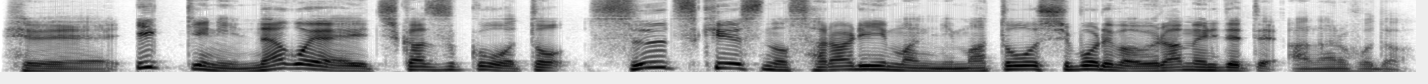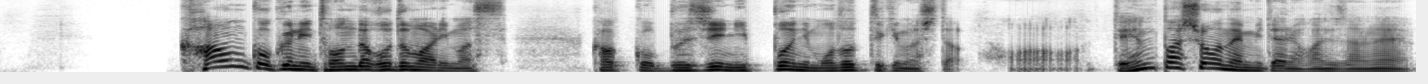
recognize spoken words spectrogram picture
へえ、一気に名古屋へ近づこうと、スーツケースのサラリーマンに的を絞れば裏目に出て、あ、なるほど。韓国に飛んだこともあります。かっこ無事日本に戻ってきました。はあ、電波少年みたいな感じだね。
